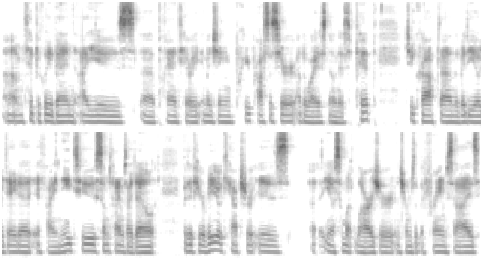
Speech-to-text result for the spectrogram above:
Um, typically then I use a Planetary Imaging Preprocessor, otherwise known as PIPP, to crop down the video data if I need to. Sometimes I don't, but if your video capture is uh, you know somewhat larger in terms of the frame size,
